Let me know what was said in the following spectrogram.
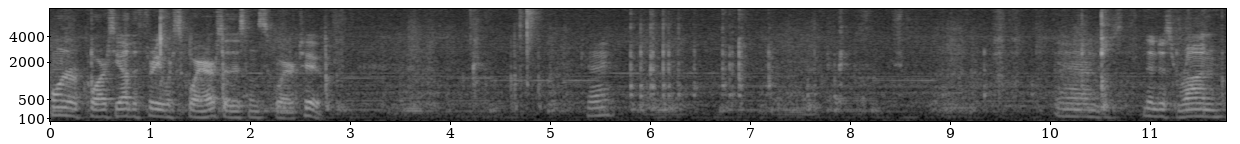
corner, of course, the other three were square, so this one's square too. Okay. And then just run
